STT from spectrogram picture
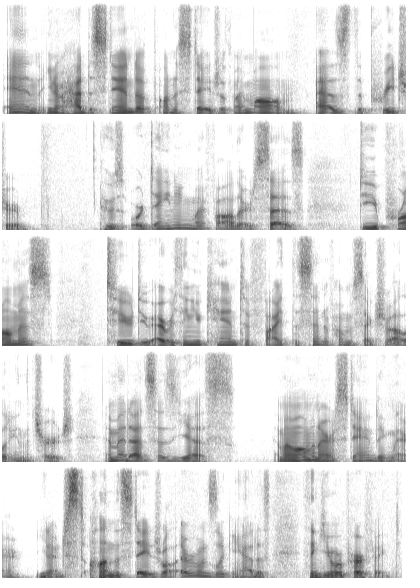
And, you know, had to stand up on a stage with my mom as the preacher who's ordaining my father says, Do you promise to do everything you can to fight the sin of homosexuality in the church? And my dad says, Yes. And my mom and I are standing there, you know, just on the stage while everyone's looking at us, thinking we're perfect.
